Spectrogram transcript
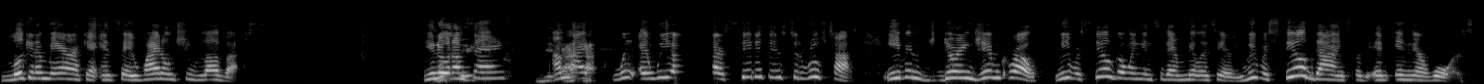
look at America and say, why don't you love us? You know what I'm saying? I'm like, we, and we are citizens to the rooftops. Even during Jim Crow, we were still going into their military. We were still dying for the, in, in their wars.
